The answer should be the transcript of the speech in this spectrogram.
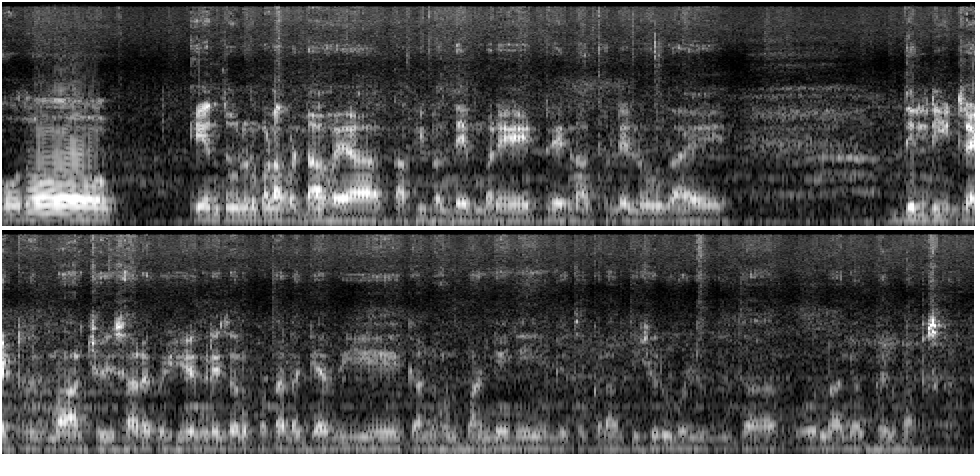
ਉਦੋਂ ਇਹ ਅੰਦੋਲਨ ਬੜਾ ਵੱਡਾ ਹੋਇਆ, ਕਾਫੀ ਬੰਦੇ ਮਰੇ, ਟ੍ਰੇਨਾਂ ਥੱਲੇ ਲੋਕ ਆਏ, ਦਿੱਲੀ ਟਰੈਕਟਰ ਮਾਰਚ ਹੋਈ ਸਾਰਾ ਕੁਝ ਹੀ ਅੰਗਰੇਜ਼ਾਂ ਨੂੰ ਪਤਾ ਲੱਗਿਆ ਵੀ ਇਹ ਗੱਲ ਹੁਣ ਬਣਨੀ ਨਹੀਂ, ਵੀ ਤੋਂ ਕ੍ਰਾਂਤੀ ਸ਼ੁਰੂ ਹੋ ਜੂਗੀ ਤਾਂ ਉਹਨਾਂ ਨੇ ਉਹ ਬਿੱਲ ਵਾਪਸ ਕਰ ਦਿੱਤਾ।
